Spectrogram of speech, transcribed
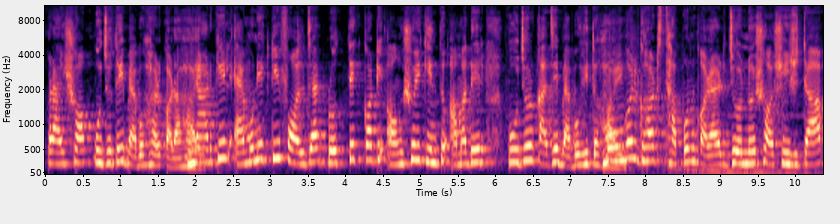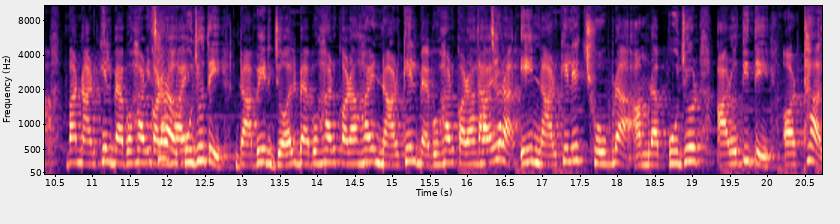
প্রায় সব পুজোতেই ব্যবহার করা হয়। নারকেল এমন একটি ফল যার প্রত্যেক কটি অংশই কিন্তু আমাদের পুজোর কাজে ব্যবহৃত হয়। মঙ্গল ঘট স্থাপন করার জন্য সশিস ডাব বা নারকেল ব্যবহার করা হয়। পুজোতে ডাবের জল ব্যবহার করা হয়। নারকেল ব্যবহার করা হয়। তাছাড়া এই নারকেলের ছোবড়া আমরা পুজোর আরতিতে, অর্থাৎ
